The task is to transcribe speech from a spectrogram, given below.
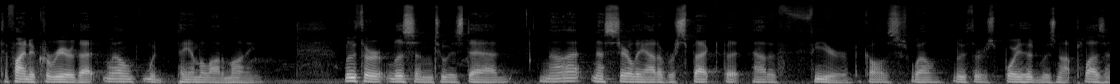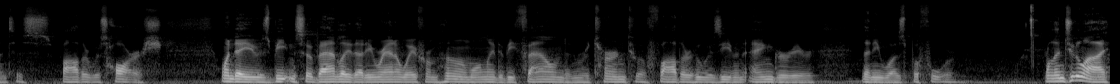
to find a career that, well, would pay him a lot of money. Luther listened to his dad, not necessarily out of respect, but out of fear because, well, Luther's boyhood was not pleasant. His father was harsh. One day he was beaten so badly that he ran away from home only to be found and returned to a father who was even angrier than he was before. Well, in July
